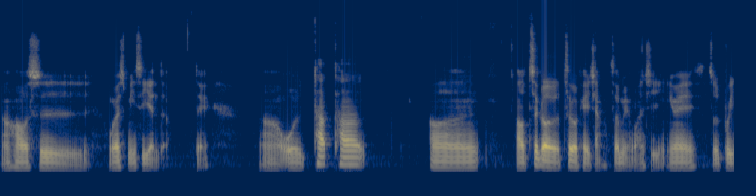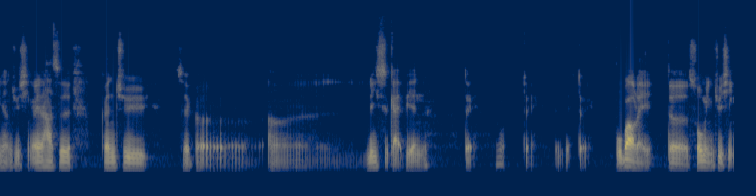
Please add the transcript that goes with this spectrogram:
然后是威尔史密斯演的，对，啊，我他他，嗯，好，这个这个可以讲，这没有关系，因为这不影响剧情，因为它是根据这个呃历史改编的，对，对对对，不爆雷的说明剧情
